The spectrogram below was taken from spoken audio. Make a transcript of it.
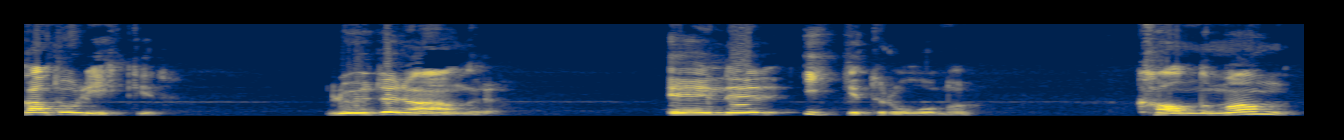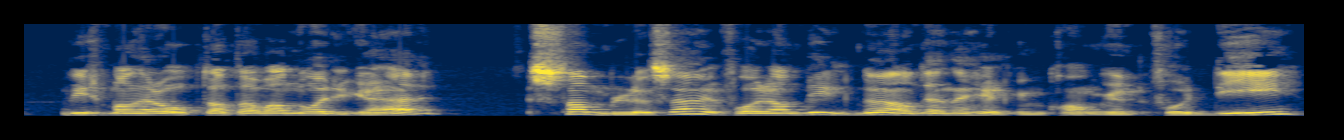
katolikker, lutheranere eller ikke-troende, kan man, hvis man er opptatt av hva Norge er, samle seg foran bildene av denne helgenkongen. Fordi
